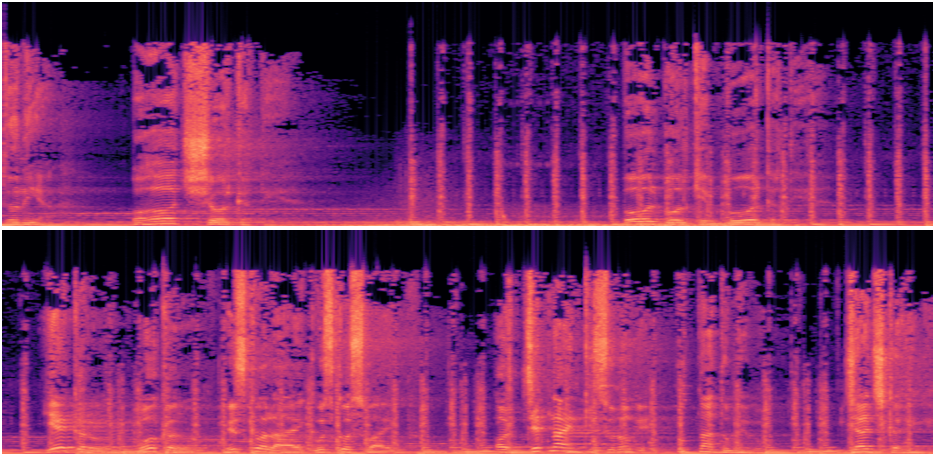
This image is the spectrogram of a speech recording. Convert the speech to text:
दुनिया बहुत शोर करती है। बोल बोल के बोर करती है। ये करो, वो करो, इसको लाइक उसको स्वाइप और जितना इनकी सुनोगे, उतना तुम्हें वो जज करेंगे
